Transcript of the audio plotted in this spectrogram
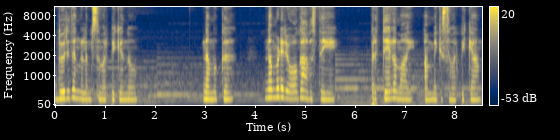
ദുരിതങ്ങളും സമർപ്പിക്കുന്നു. നമുക്ക് നമ്മുടെ രോഗാവസ്ഥയെ പ്രത്യേകമായി അമ്മയ്ക്ക് സമർപ്പിക്കാം.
